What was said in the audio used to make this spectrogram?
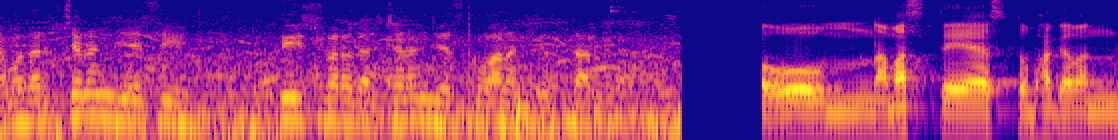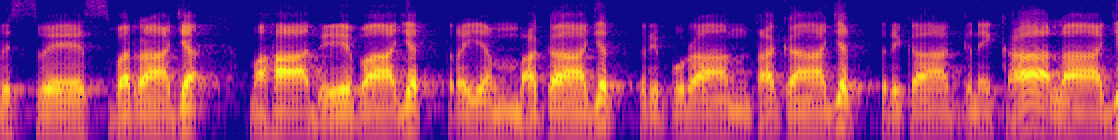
యమదర్శనం చేసి ముక్తీశ్వర దర్శనం చేసుకోవాలని చెప్తారు ఓం నమస్తే అస్తు భగవన్ విశ్వేశ్వరాయ మహాదేవాయ త్రయంబకాయ త్రిపురాంతకాయ త్రికాగ్నికాలాయ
